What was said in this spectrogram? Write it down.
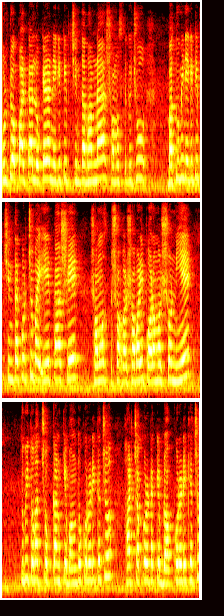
উল্টো পাল্টা লোকেরা নেগেটিভ চিন্তাভাবনা, সমস্ত কিছু, বা তুমি নেগেটিভ চিন্তা করছ বা এ, তা, সে সবারই পরামর্শ নিয়ে তুমি তোমার চোখ কানকে বন্ধ করে রেখেছো হাট চক্রটাকে ব্লক করে রেখেছো,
